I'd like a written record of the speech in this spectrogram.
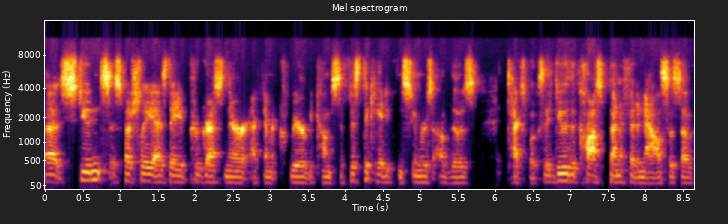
uh, students, especially as they progress in their academic career, become sophisticated consumers of those textbooks. They do the cost benefit analysis of,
